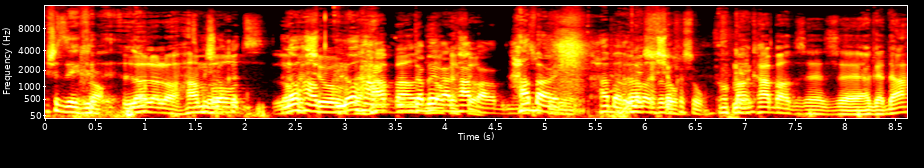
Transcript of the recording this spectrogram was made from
יש איזה לא. לא לא לא המבורד לא לא קשור לא הוא הברד מדבר לא על קשור. הברד הברד הברד לא, לא לא, קשור. לא. אוקיי. מרק הברד זה אגדה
